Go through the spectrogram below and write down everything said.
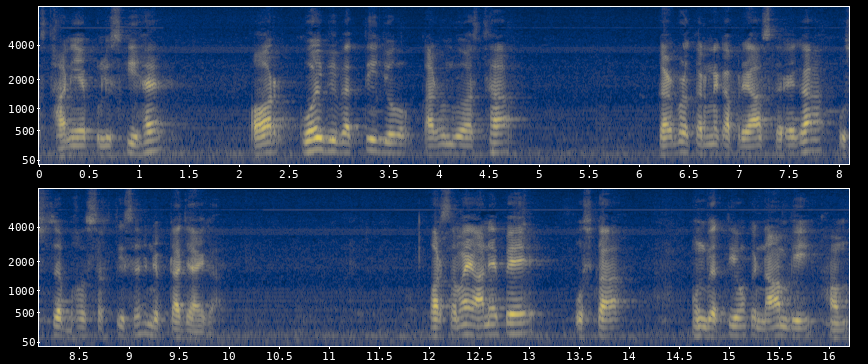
स्थानीय पुलिस की है। और कोई भी व्यक्ति जो कानून व्यवस्था गड़बड़ करने का प्रयास करेगा, उससे बहुत सख्ती से निपटा जाएगा। और समय आने पे उसका, उन व्यक्तियों के नाम भी हम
